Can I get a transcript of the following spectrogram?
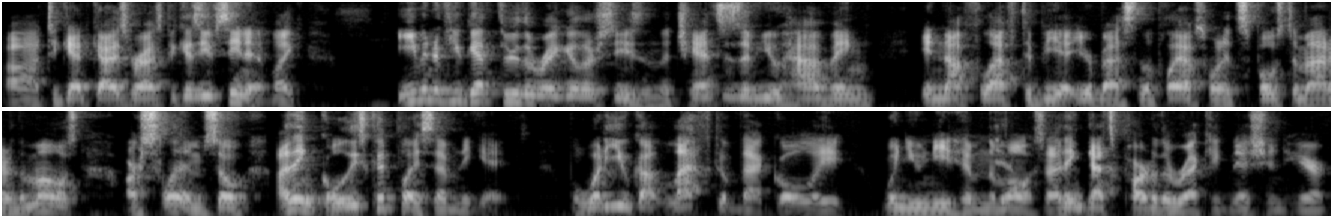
uh, to get guys rest because you've seen it. Like even if you get through the regular season, the chances of you having enough left to be at your best in the playoffs when it's supposed to matter the most are slim. So I think goalies could play 70 games. But what do you got left of that goalie when you need him the yeah. most? And I think that's part of the recognition here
